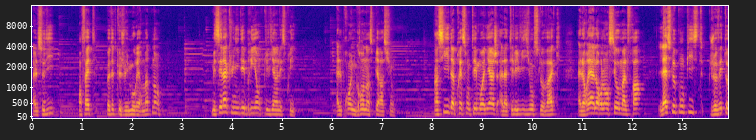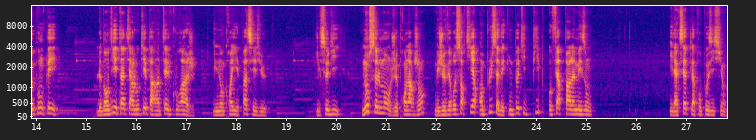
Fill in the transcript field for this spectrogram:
Elle se dit En fait, peut-être que je vais mourir maintenant. Mais c'est là qu'une idée brillante lui vient à l'esprit. Elle prend une grande inspiration. Ainsi, d'après son témoignage à la télévision slovaque, elle aurait alors lancé au malfrat Laisse le pompiste, je vais te pomper. Le bandit est interloqué par un tel courage. Il n'en croyait pas ses yeux. Il se dit Non seulement je prends l'argent, mais je vais ressortir en plus avec une petite pipe offerte par la maison. Il accepte la proposition.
